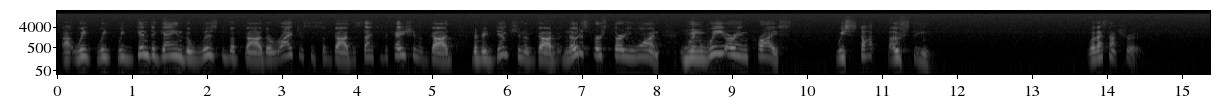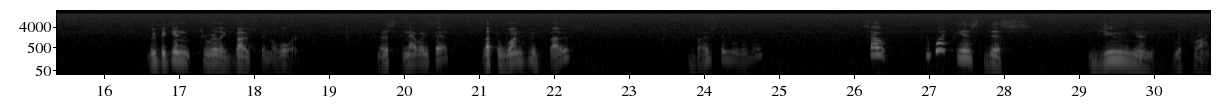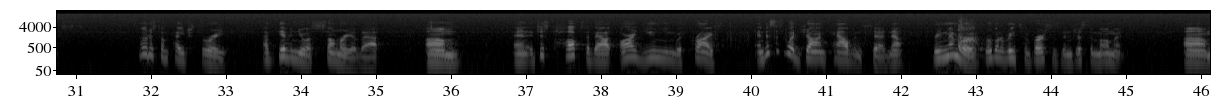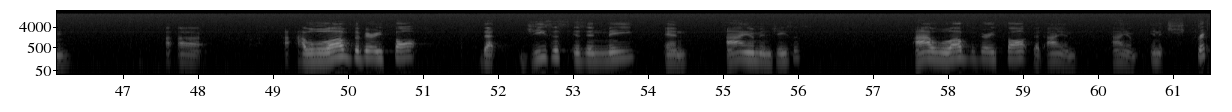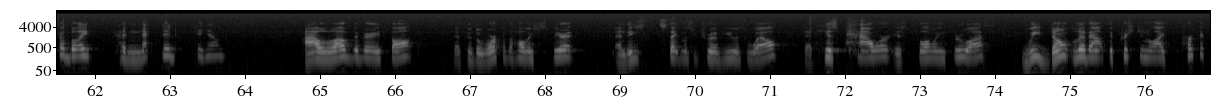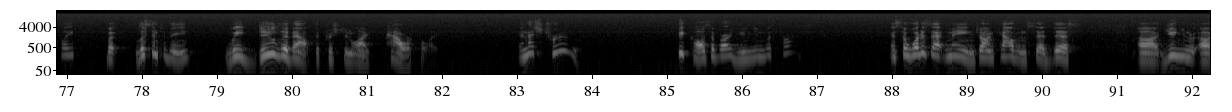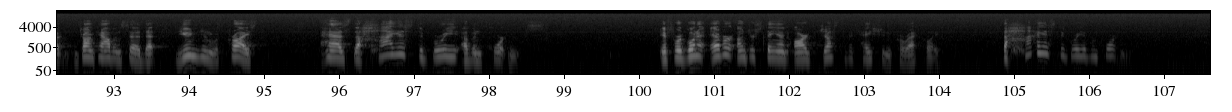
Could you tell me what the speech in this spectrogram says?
uh, we, we, we begin to gain the wisdom of God, the righteousness of God, the sanctification of God, the redemption of God. But notice verse 31. When we are in Christ, we stop boasting. Well, that's not true. We begin to really boast in the Lord. Notice, isn't that what he says? Let the one who boasts boast in the Lord. So, what is this union with Christ? Notice on page three, I've given you a summary of that. Um, and it just talks about our union with Christ. And this is what John Calvin said. Now, remember, we're going to read some verses in just a moment. Um, uh, I love the very thought that Jesus is in me and I am in Jesus. I love the very thought that I am, I am inextricably connected to him. I love the very thought that through the work of the Holy Spirit, and these statements are true of you as well, that his power is flowing through us. We don't live out the Christian life perfectly, but listen to me, we do live out the Christian life powerfully. And that's true because of our union with Christ. And so, what does that mean? John Calvin said this. Uh, union, uh, John Calvin said that union with Christ has the highest degree of importance. If we're going to ever understand our justification correctly, the highest degree of importance.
